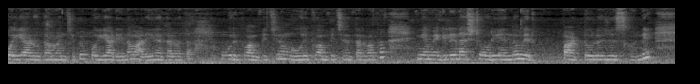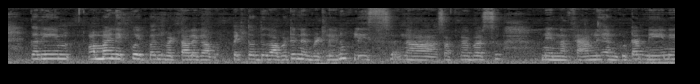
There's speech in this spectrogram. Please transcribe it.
పొయ్యి అడుగుదామని చెప్పి పొయ్యి అడిగినాం. అడిగిన తర్వాత ఊరికి పంపించినాం. ఊరికి పంపించిన తర్వాత ఇంకా మిగిలిన స్టోరీ ఏందో మీరు పార్ట్ టూలో చూసుకోండి. కానీ అమ్మాయిని ఎక్కువ ఇబ్బంది పెట్టాలి కాబట్టి పెట్టొద్దు కాబట్టి నేను పెట్టలేను. ప్లీజ్ నా సబ్స్క్రైబర్స్ నేను నా ఫ్యామిలీ అనుకుంటా నేనే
